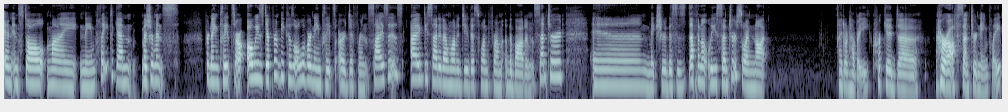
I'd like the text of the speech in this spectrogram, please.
and install my nameplate. Again, measurements for nameplates are always different because all of our nameplates are different sizes. I've decided I want to do this one from the bottom centered and make sure this is definitely centered so I'm not, I don't have a crooked uh, or off-center nameplate.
